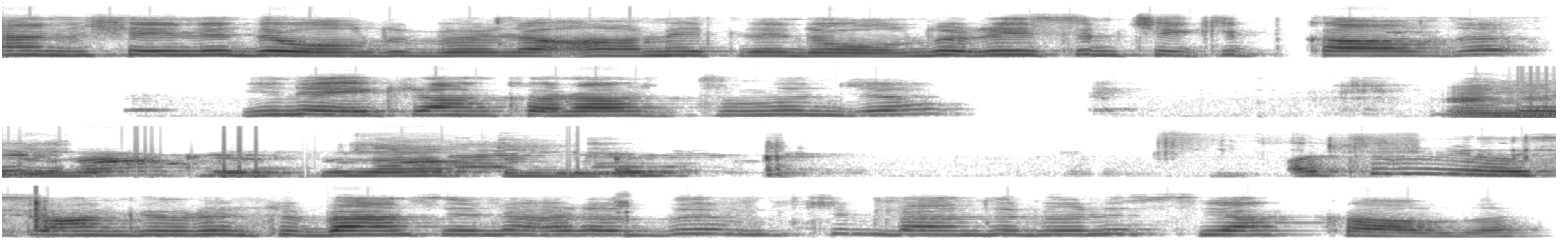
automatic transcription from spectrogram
Yani şeyle de oldu böyle Ahmet'le de oldu. Resim çekip kaldı. Yine ekran karartılınca Anladım. Böyle- Ne yapıyorsun? Ne yaptın bugün? açılmıyor şu an görüntü. Ben seni aradığım için bende böyle siyah kaldı.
